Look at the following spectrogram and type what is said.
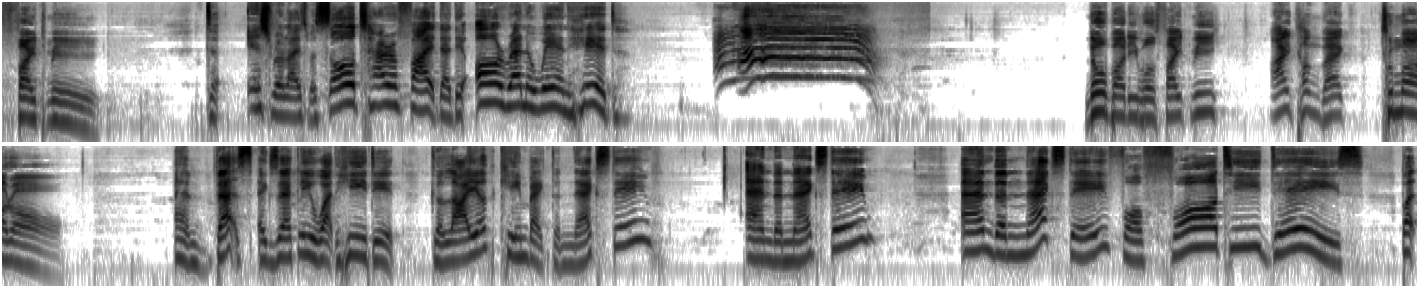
Fight me? The Israelites were so terrified that they all ran away and hid. Ah! Nobody will fight me. I come back tomorrow. And that's exactly what he did. Goliath came back the next day, and the next day, and the next day for 40 days. But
